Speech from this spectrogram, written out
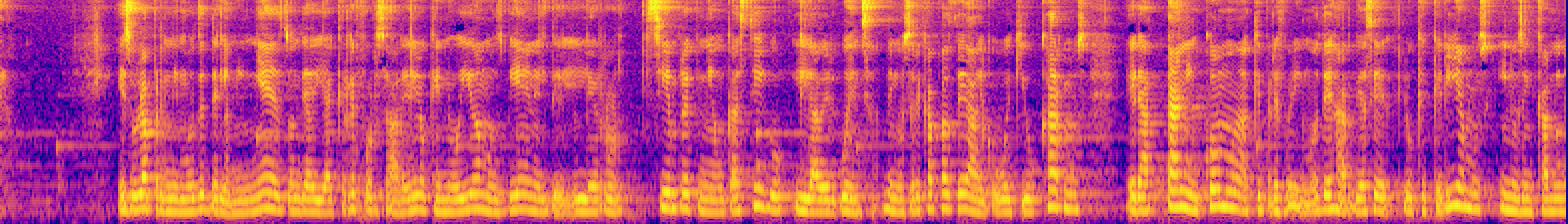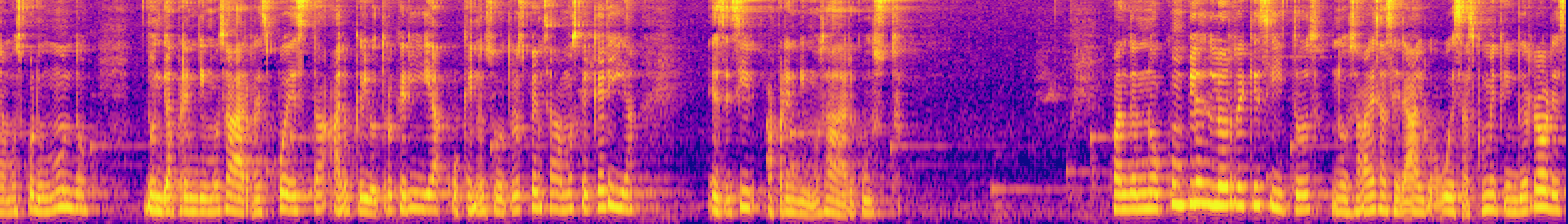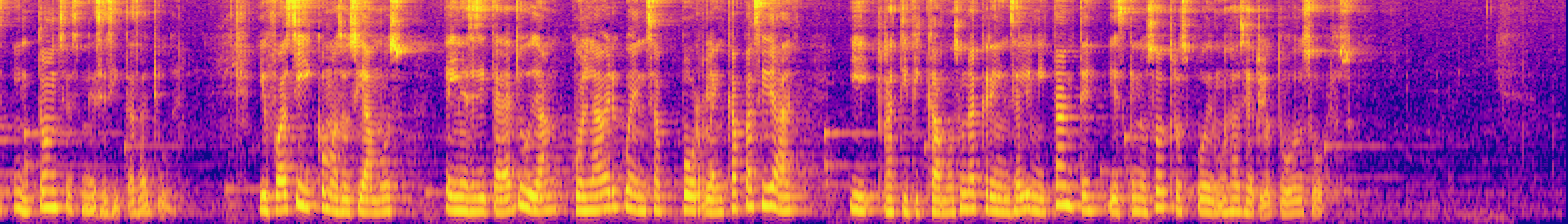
Eso lo aprendimos desde la niñez, donde había que reforzar en lo que no íbamos bien, el, el error siempre tenía un castigo y la vergüenza de no ser capaz de algo o equivocarnos era tan incómoda que preferimos dejar de hacer lo que queríamos y nos encaminamos por un mundo donde aprendimos a dar respuesta a lo que el otro quería o que nosotros pensábamos que quería, es decir, aprendimos a dar gusto. Cuando no cumples los requisitos, no sabes hacer algo o estás cometiendo errores, entonces necesitas ayuda. Y fue así como asociamos el necesitar ayuda con la vergüenza por la incapacidad y ratificamos una creencia limitante y es que nosotros podemos hacerlo todos solos.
